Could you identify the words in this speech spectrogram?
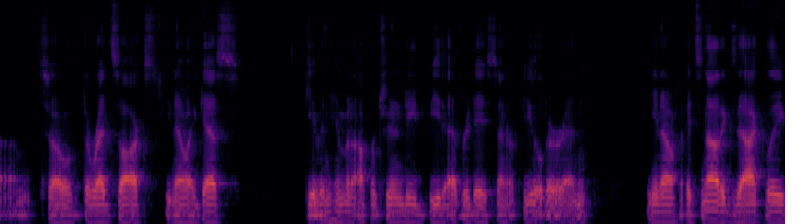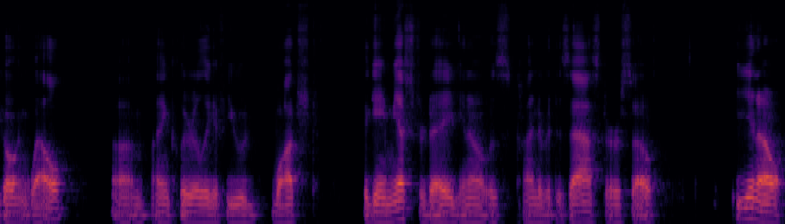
Um, so the Red Sox, you know, I guess giving him an opportunity to be the everyday center fielder, and you know, it's not exactly going well. Um, I think clearly, if you had watched the game yesterday, you know, it was kind of a disaster. So, you know,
